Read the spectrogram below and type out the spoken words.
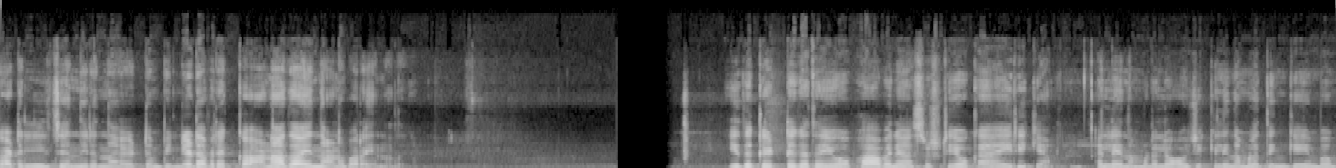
കടലിൽ ചെന്നിരുന്നായിട്ടും പിന്നീട് അവരെ കാണാതായെന്നാണ് പറയുന്നത്. ഇത് കെട്ടുകഥയോ ഭാവനാ സൃഷ്ടിയോ ഒക്കെ ആയിരിക്കാം. അല്ലേ? നമ്മുടെ ലോജിക്കലി നമ്മൾ തിങ്ക് ചെയ്യുമ്പം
